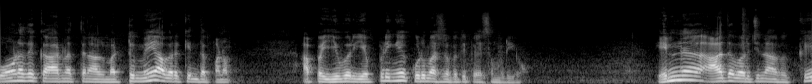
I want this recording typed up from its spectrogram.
போனது காரணத்தினால் மட்டுமே அவருக்கு இந்த பணம். அப்போ இவர் எப்படிங்க குடும்ப பற்றி பேச முடியும்? என்ன ஆதவர்ஜுனாவுக்கு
